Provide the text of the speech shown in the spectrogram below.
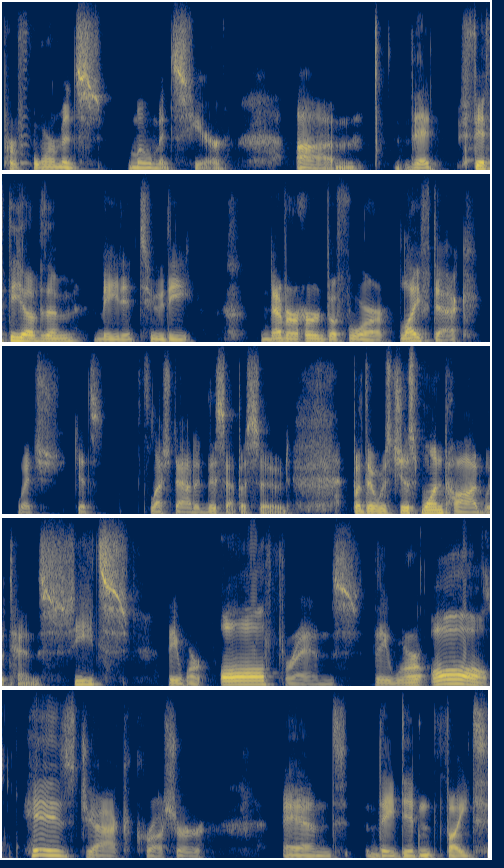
performance moments here. Um, that 50 of them made it to the never heard before life deck, which gets fleshed out in this episode. But there was just one pod with 10 seats. They were all friends. They were all his Jack Crusher and they didn't fight.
